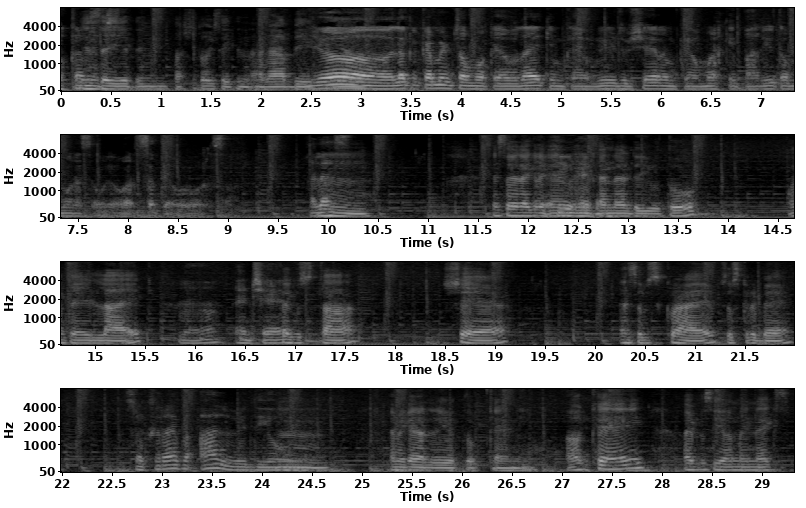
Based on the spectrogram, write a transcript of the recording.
الكومنتس جسيد پشتو جسيد عربي يا لك كومنتس هم كيا ولايك هم فيديو شير هم كيا مخ كي باريت هم ورسا ورسا ورسا خلاص. هسه لك الان قناه اليوتيوب أوكي لايك. and share. تغستا share. And subscribe. سبسكرايب سبسكرايب على الفيديو أمي قناه اليوتيوب تاني أوكي. I hope to see you on my next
